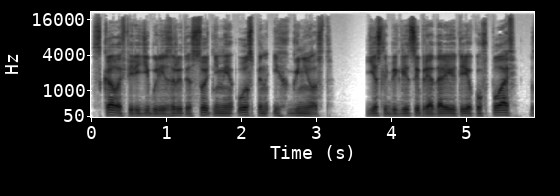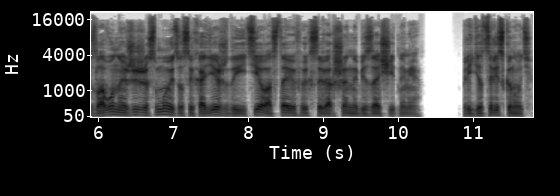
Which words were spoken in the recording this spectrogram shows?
Скалы впереди были изрыты сотнями оспин их гнезд. Если беглецы преодолеют реку вплавь, зловонная жижа смоется с их одежды и тел, оставив их совершенно беззащитными. «Придется рискнуть»,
